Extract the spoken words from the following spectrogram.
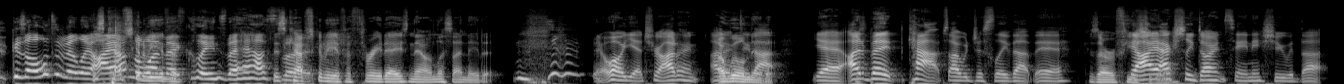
Because ultimately, I am the one that for- cleans the house. This though. cap's gonna be here for three days now unless I need it. Well, yeah, true. I don't. I, I don't will do need that. it. Yeah, I but caps, I would just leave that there. Because I refuse. Yeah, to I go. actually don't see an issue with that.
